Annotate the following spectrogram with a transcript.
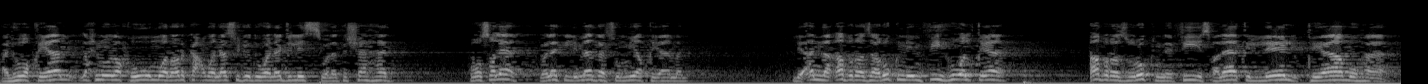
هل هو قيام؟ نحن نقوم ونركع ونسجد ونجلس ونتشهد. هو صلاة ولكن لماذا سمي قياما؟ لأن أبرز ركن فيه هو القيام. أبرز ركن في صلاة الليل قيامها.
